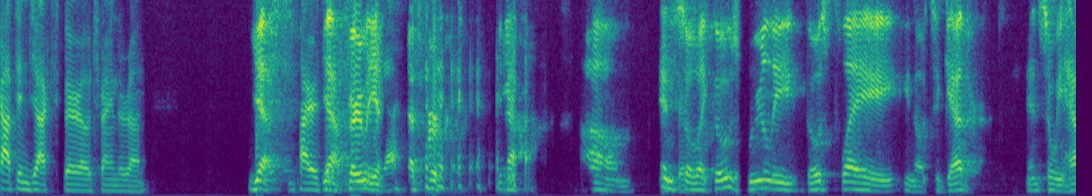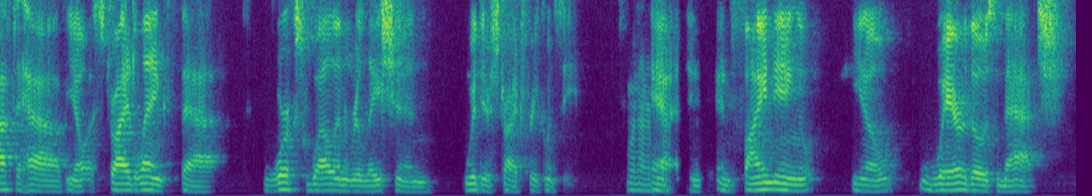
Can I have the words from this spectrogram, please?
Captain Jack Sparrow trying to run. Yes. Yeah. Very. Yeah. That's perfect. Yeah. Um, and so like those really those play you know together, and so we have to have you know a stride length that works well in relation with your stride frequency, 100%. and and, and finding you know where those match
